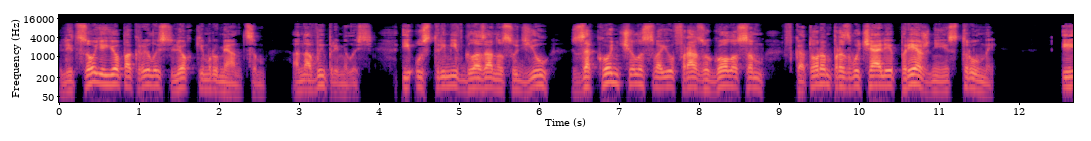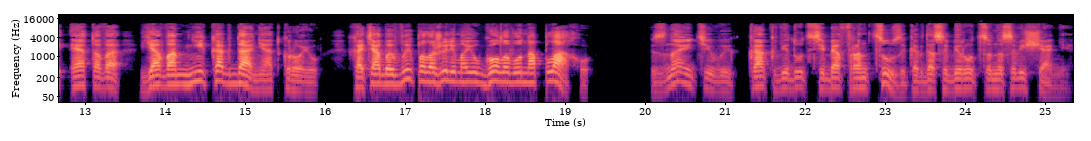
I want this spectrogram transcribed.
Лицо ее покрылось легким румянцем. Она выпрямилась и, устремив глаза на судью, закончила свою фразу голосом, в котором прозвучали прежние струны. — И этого я вам никогда не открою, хотя бы вы положили мою голову на плаху. Знаете вы, как ведут себя французы, когда соберутся на совещание?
